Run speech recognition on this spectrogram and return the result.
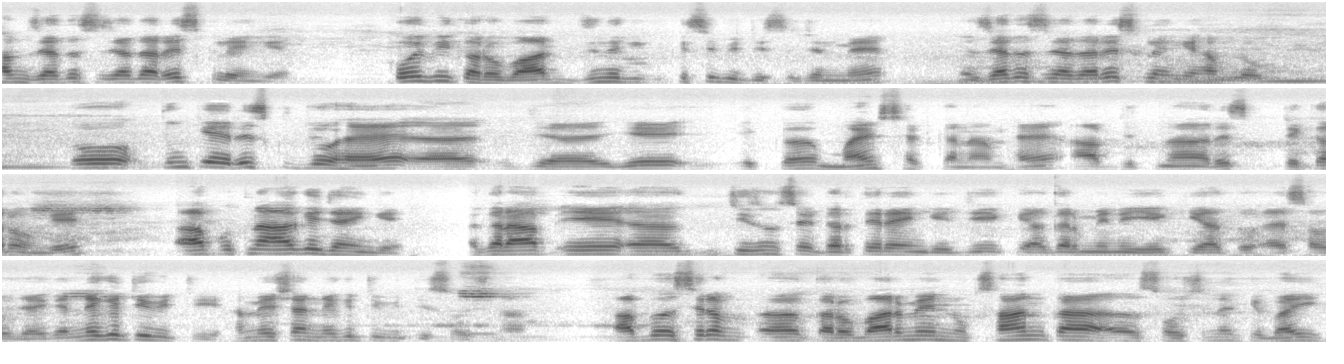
हम ज़्यादा से ज़्यादा रिस्क लेंगे। कोई भी कारोबार, ज़िंदगी के किसी भी डिसीज़न में ज़्यादा से ज़्यादा रिस्क लेंगे हम लोग। तो क्योंकि रिस्क जो है ये एक माइंड सेट का नाम है। आप जितना रिस्क टेकर होंगे, आप उतना आगे जाएँगे। अगर आप ये चीज़ों से डरते रहेंगे जी कि अगर मैंने ये किया तो ऐसा हो जाएगा। नेगेटिविटी हमेशा नेगेटिविटी सोचना। अब सिर्फ़ कारोबार में नुकसान का सोचना कि भाई,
